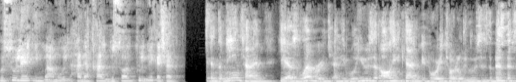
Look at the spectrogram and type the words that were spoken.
حصول این معمول حداقل دو سال طول می‌کشد. In the meantime, he has leverage and he will use it all he can before he totally loses the business.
